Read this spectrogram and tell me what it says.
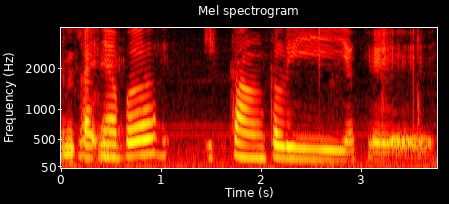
Kena strike ni apa? Ikan keli. Okey.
